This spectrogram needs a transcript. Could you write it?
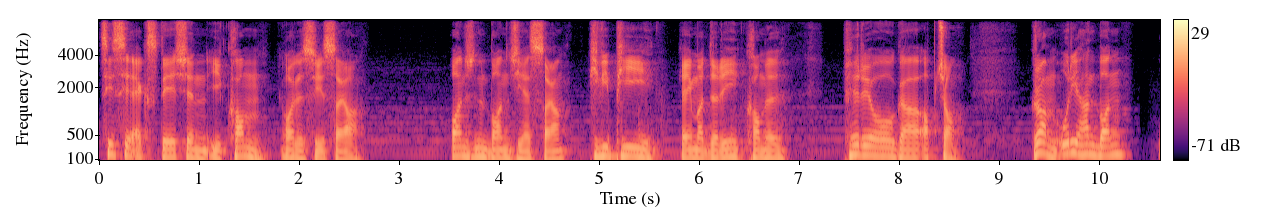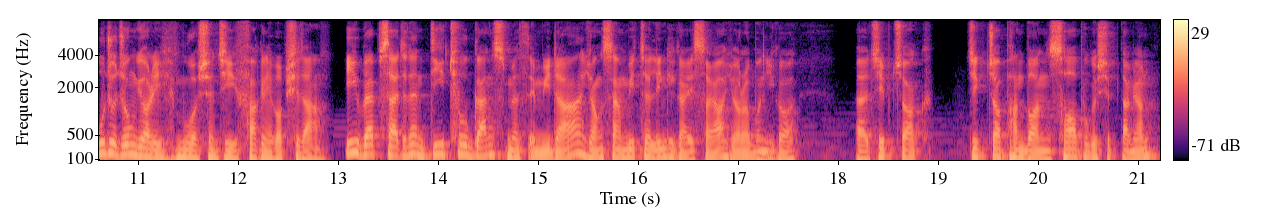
CCX 대신 이컴 얻을 수 있어요. 번지는 번지 했어요. PVP 게이머들이 컴을 필요가 없죠. 그럼 우리 한번 우주 종결이 무엇인지 확인해 봅시다. 이 웹사이트는 D2 Gunsmith입니다. 영상 밑에 링크가 있어요. 여러분 이거 직접 직접 한번 써보고 싶다면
